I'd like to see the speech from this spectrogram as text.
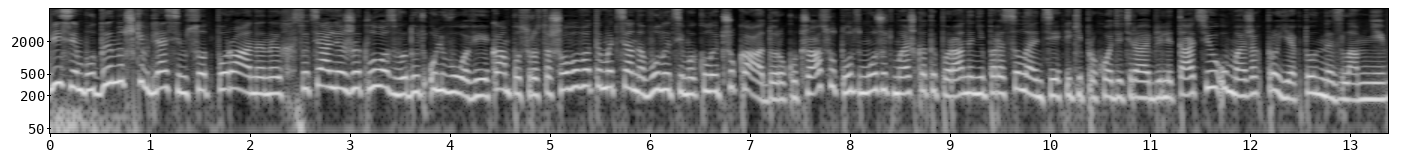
Вісім будиночків для 700 поранених. Соціальне житло зведуть у Львові. Кампус розташовуватиметься на вулиці Миколайчука. До року часу тут зможуть мешкати поранені переселенці, які проходять реабілітацію у межах проєкту Незламні.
